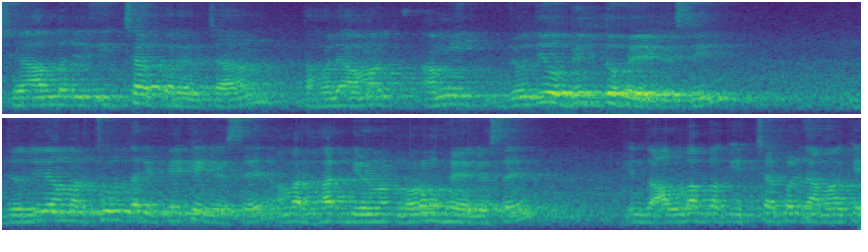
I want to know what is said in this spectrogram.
সে আল্লাহ যদি ইচ্ছা করেন চান, তাহলে আমার, আমি যদিও বৃদ্ধ হয়ে গেছি, যদিও আমার চুল দাড়ি পেকে গেছে, আমার হাত নরম হয়ে গেছে, কিন্তু আল্লাহ পাক ইচ্ছা করলে আমাকে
